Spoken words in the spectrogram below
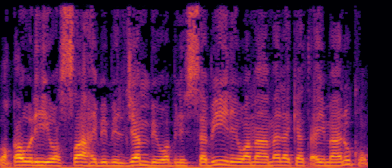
وقوله والصاحب بالجنب وابن السبيل وما ملكت أيمانكم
